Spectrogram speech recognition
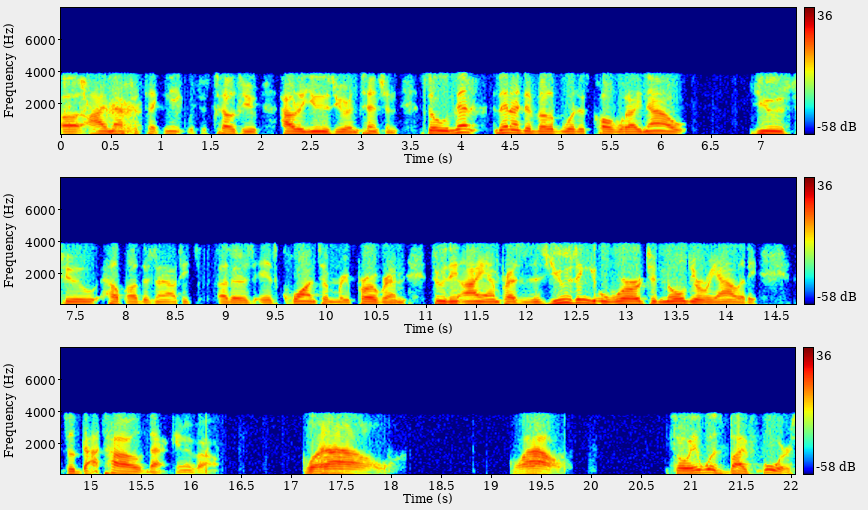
uh, I Master Technique, which just tells you how to use your intention. So then then I developed what is called what I now use to help others and I'll teach others is quantum reprogram through the I am presence is using your word to mold your reality. So that's how that came about. Wow. Wow. So it was by force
